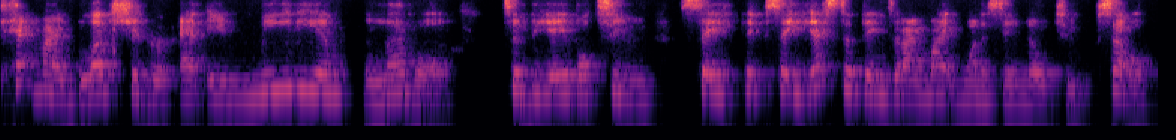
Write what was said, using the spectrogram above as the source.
kept my blood sugar at a medium level to be able to say th- say yes to things that I might want to say no to. So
